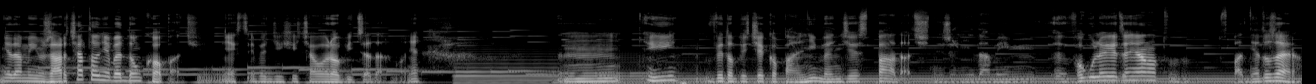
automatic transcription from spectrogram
nie damy im żarcia, to nie będą kopać. Nie, chce, będzie się chciało robić za darmo, nie? Mm, I wydobycie kopalni będzie spadać. Jeżeli nie damy im y, w ogóle jedzenia, no to spadnie do zera.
